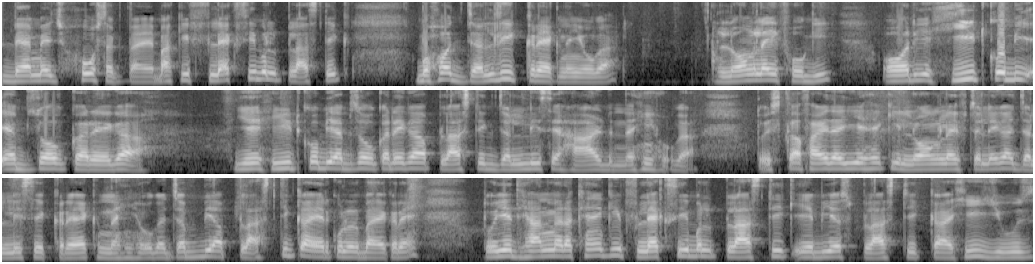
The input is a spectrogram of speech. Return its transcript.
डैमेज हो सकता है। बाकी फ्लेक्सिबल प्लास्टिक बहुत जल्दी क्रैक नहीं होगा, लॉन्ग लाइफ होगी और ये हीट को भी एब्जॉर्व करेगा। ये हीट को भी एब्जॉर्व करेगा, प्लास्टिक जल्दी से हार्ड नहीं होगा। तो इसका फ़ायदा ये है कि लॉन्ग लाइफ चलेगा, जल्दी से क्रैक नहीं होगा। जब भी आप प्लास्टिक का एयर कूलर बाय करें तो ये ध्यान में रखें कि फ्लेक्सिबल प्लास्टिक एबीएस प्लास्टिक का ही यूज़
